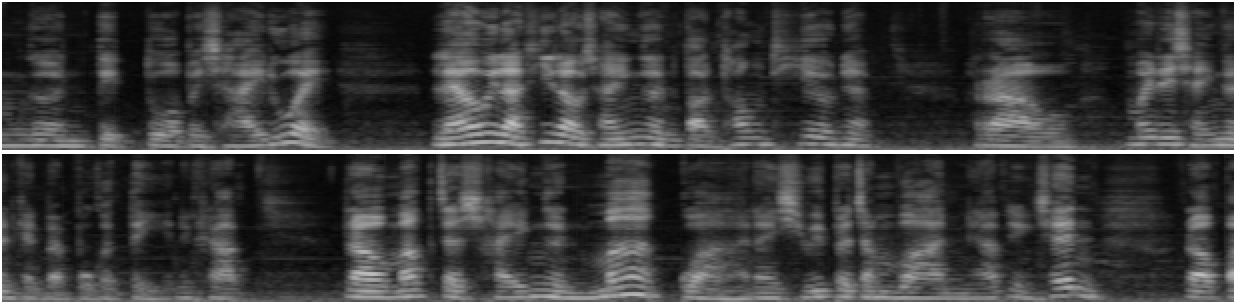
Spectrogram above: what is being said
ำเงินติดตัวไปใช้ด้วย แล้วเวลาที่เราใช้เงินตอนท่องเที่ยวเนี่ยเราไม่ได้ใช้เงินกันแบบปกตินะครับ เรามักจะใช้เงินมากกว่าในชีวิตประจำวันนะครับ อย่างเช่น เราไป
